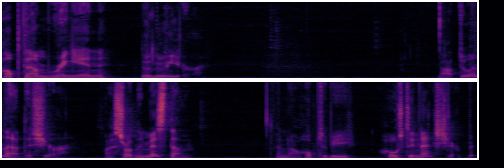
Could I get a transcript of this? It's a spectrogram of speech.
help them ring in the new year. Not doing that this year. I certainly miss them, and I hope to be hosting next year, but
